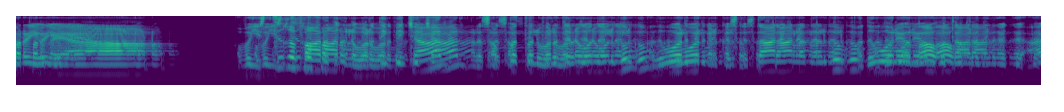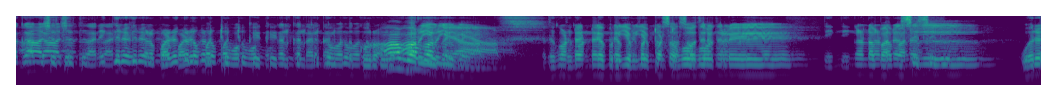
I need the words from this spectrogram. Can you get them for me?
പറയുകയാണ്. അപ്പൊ ഇസ്തിഗ്ഫാർ നിങ്ങൾ വർദ്ധിപ്പിച്ചാൽ നിങ്ങളുടെ സമ്പത്തിൽ വർധനവ് നൽകും അതുപോലെ നിങ്ങൾക്ക് സന്താനങ്ങൾ നൽകും അതുപോലെ അള്ളാഹു തആല നിങ്ങൾക്ക് ആകാശത്ത് അനുഗ്രഹങ്ങൾ മഴകളും മറ്റുമൊക്കെ നിങ്ങൾക്ക് നൽകുമെന്ന് ഖുർആൻ പറയുകയാണ്. അതുകൊണ്ട് എന്റെ പ്രിയപ്പെട്ട സഹോദരങ്ങളെ നിങ്ങളുടെ മനസ്സിൽ ഒരു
